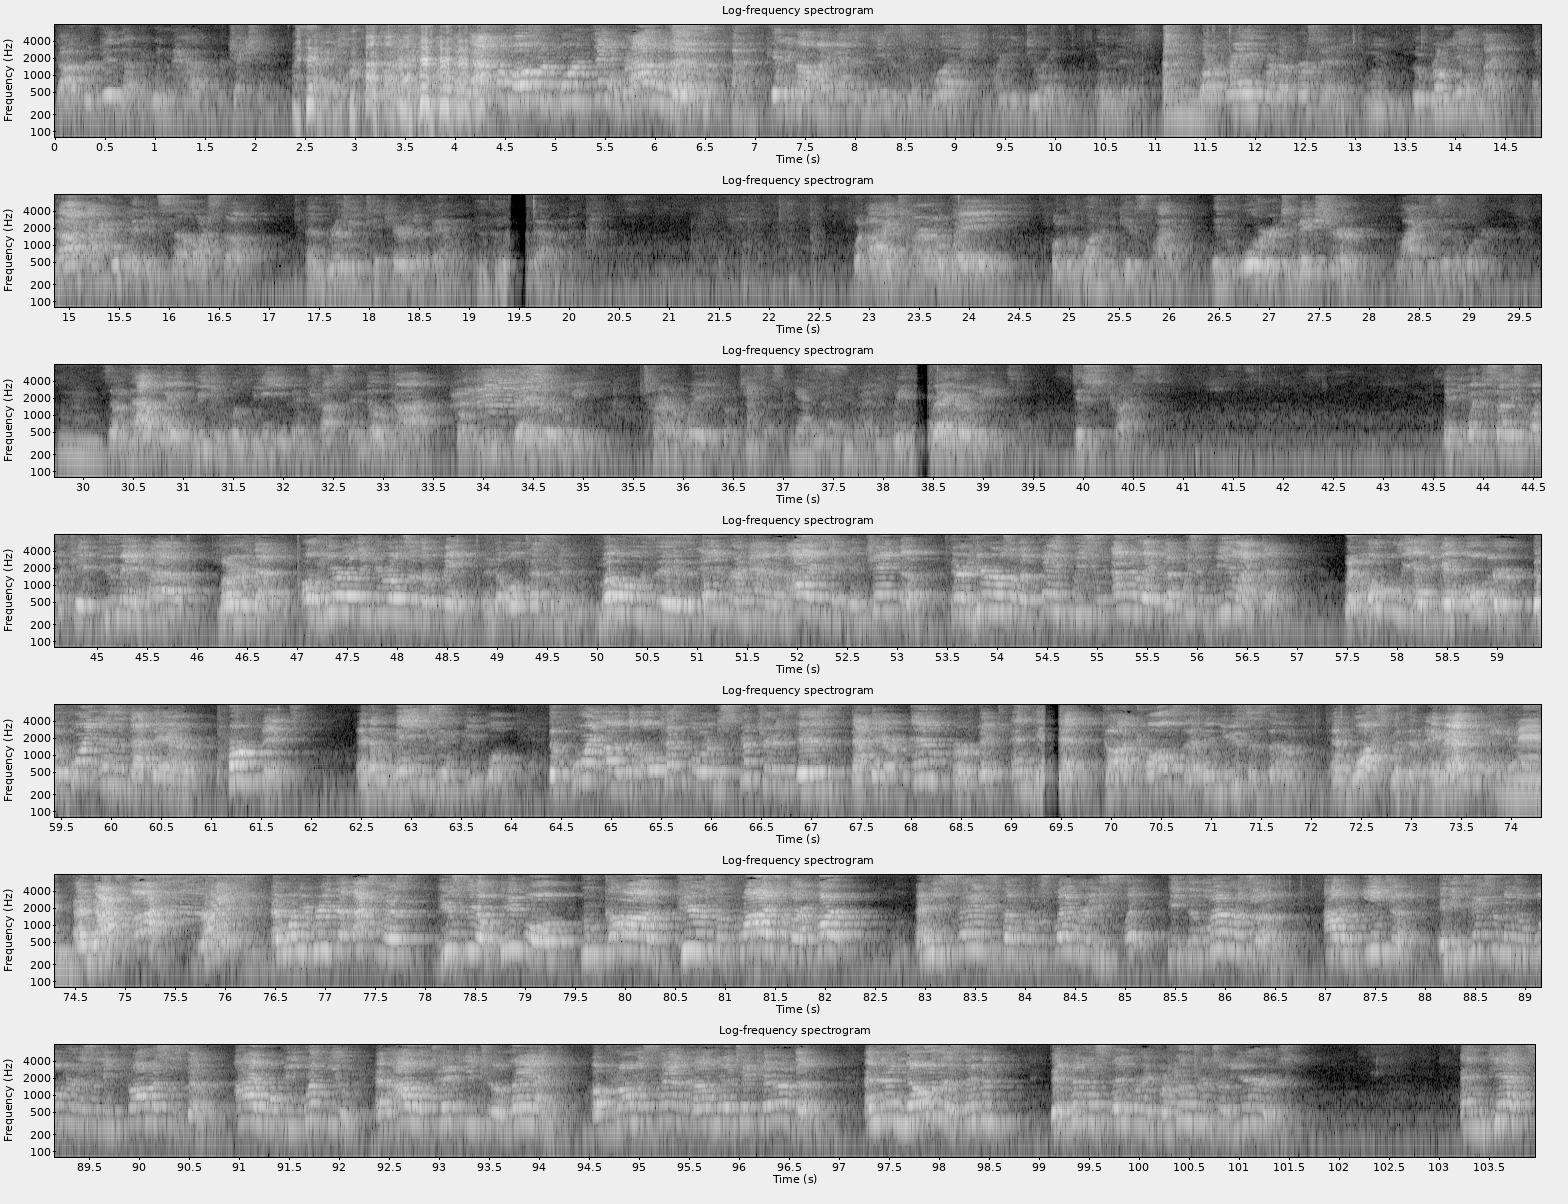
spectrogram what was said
God forbid that we wouldn't have rejection. Right? that's the most important thing, rather than getting on my hands and knees and saying, "What are you doing in this?" or praying for the person who broke in. Like, God, I hope they can sell our stuff and really take care of their family mm-hmm. with that money. But I turn away from the one who gives life in order to make sure life is in order. Mm. So in that way, we can believe and trust and know God, but we regularly turn away from Jesus. Yes. We regularly distrust. If you went to Sunday school as a kid, you may have learned that, oh, here are the heroes of the faith in the Old Testament Moses and Abraham and Isaac and Jacob. They're heroes of the faith. We should emulate them, we should be like them. But hopefully, as you get older, the point isn't that they are perfect and amazing people. The point of the Old Testament or the scriptures is that they are imperfect, and yet God calls them and uses them and walks with them. Amen? Amen. And that's us, right? And when you read the Exodus, you see a people who God hears the cries of their heart, and He saves them from slavery. He, sla- he delivers them out of Egypt. And he takes them into the wilderness and he promises them, I will be with you and I will take you to a land, a promised land, and I'm going to take care of them. And they know this. They've been, they've been in slavery for hundreds of years. And yet,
